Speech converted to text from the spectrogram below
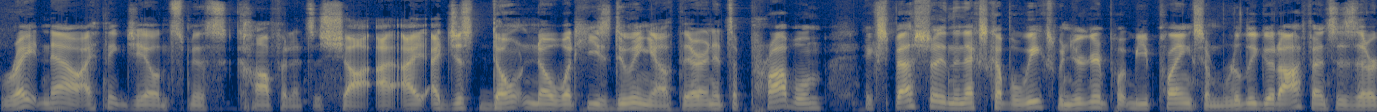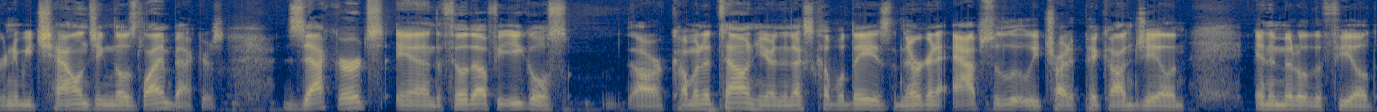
Right now, I think Jaylon Smith's confidence is shot. I, I, I just don't know what he's doing out there, and it's a problem, especially in the next couple weeks when you're going to be playing some really good offenses that are going to be challenging those linebackers. Zach Ertz and the Philadelphia Eagles are coming to town here in the next couple days, and they're going to absolutely try to pick on Jaylon in the middle of the field.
